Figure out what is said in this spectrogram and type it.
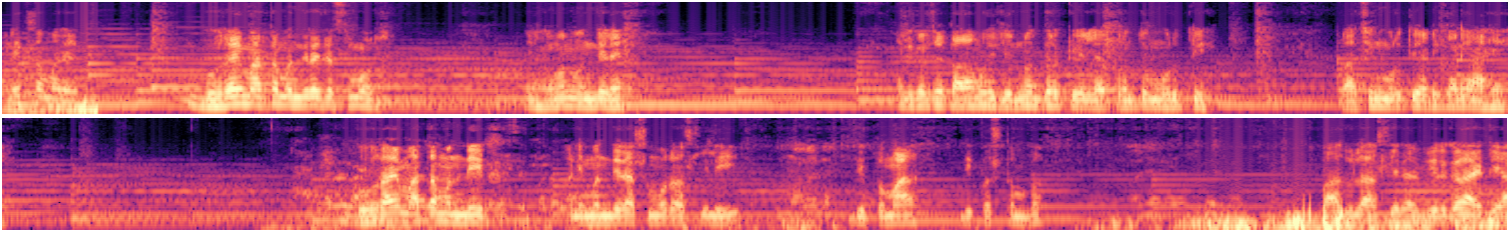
अनेक समाध्या आहेत. बोराई माता मंदिराच्या समोर हे हनुमान मंदिर आहे. अलीकडच्या काळामध्ये जीर्णोद्धार केलेला आहे परंतु मूर्ती प्राचीन मूर्ती या ठिकाणी आहे. गोराय माता मंदिर आणि मंदिरासमोर असलेली दीपमाळ दीपस्तंभ बाजूला असलेल्या विरगळा आहेत या.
